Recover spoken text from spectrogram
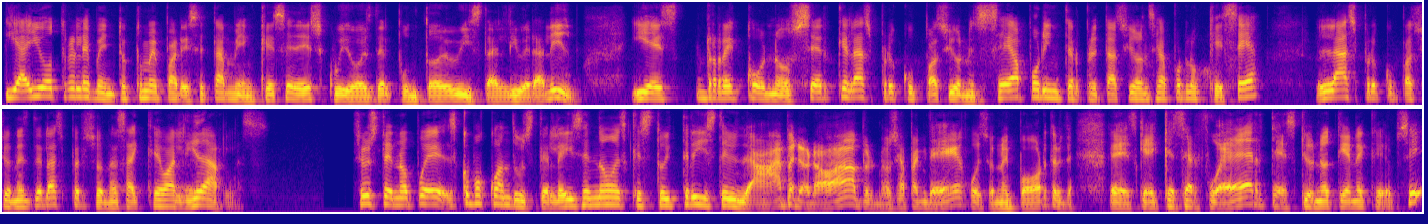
Y hay otro elemento que me parece también que se descuidó desde el punto de vista del liberalismo, y es reconocer que las preocupaciones, sea por interpretación, sea por lo que sea, las preocupaciones de las personas hay que validarlas. Si usted no puede, es como cuando usted le dice, no, es que estoy triste, y, ah, pero no, pero no sea pendejo, eso no importa, es que hay que ser fuerte, es que uno tiene que, sí,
